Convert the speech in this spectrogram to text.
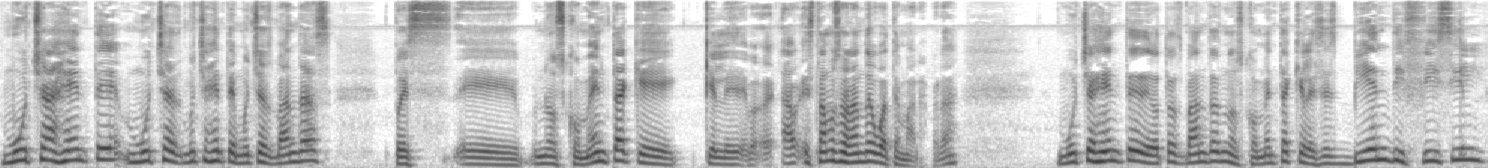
mucha gente, muchas, mucha gente, muchas bandas pues eh, nos comenta que, le, ah, estamos hablando de Guatemala, ¿verdad? Mucha gente de otras bandas nos comenta que les es bien difícil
